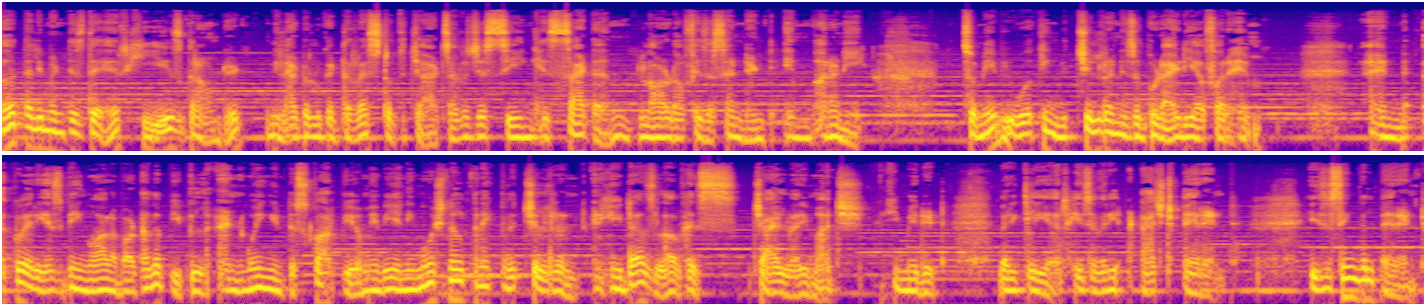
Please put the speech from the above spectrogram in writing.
earth element is there, he is grounded. We'll have to look at the rest of the charts. I was just seeing his Saturn, Lord of his ascendant, in Bharani so maybe working with children is a good idea for him. And Aquarius being all about other people and going into Scorpio, maybe an emotional connect with children. And he does love his child very much. He made it very clear. He's a very attached parent. He's a single parent.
